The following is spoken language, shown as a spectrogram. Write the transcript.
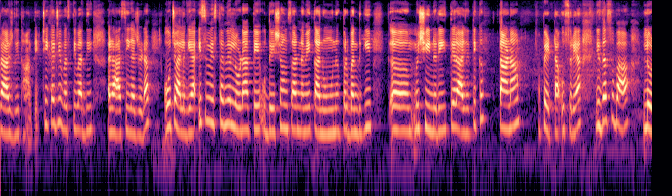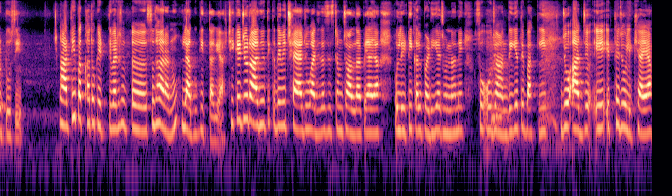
ਰਾਜ ਦੀ ਥਾਂ ਤੇ। ਠੀਕ ਹੈ ਜੀ, ਵਸਤੀਵਾਦੀ ਰਾਜ ਸੀਗਾ ਜਿਹੜਾ, ਉਹ ਚੱਲ ਗਿਆ। ਇਸ ਵਿਵਸਥਾ ਦੀਆਂ ਲੋੜਾਂ ਤੇ ਉਦੇਸ਼ਾਂ ਅਨੁਸਾਰ ਨਵੇਂ ਕਾਨੂੰਨ, ਪ੍ਰਬੰਧਕੀ ਮਸ਼ੀਨਰੀ ਤੇ ਰਾਜਨੀਤਿਕ ਤਾਣਾ ਪੇਟਾ ਉਸਰਿਆ ਜਿਸ ਦਾ ਸੁਭਾਅ ਲੋਟੂ ਸੀ। ਆਰਥਿਕ ਪੱਖਾਂ ਤੋਂ ਖੇਤੀਬਾੜੀ ਸੁ- ਸੁਧਾਰਾਂ ਨੂੰ ਲਾਗੂ ਕੀਤਾ ਗਿਆ। ਠੀਕ ਹੈ ਜੋ ਰਾਜਨੀਤਿਕ ਦੇ ਵਿੱਚ ਹੈ ਜੋ ਅੱਜ ਦਾ ਸਿਸਟਮ ਚੱਲਦਾ ਪਿਆ ਆ ਪੋਲੀਟੀਕਲ ਪੜ੍ਹੀ ਹੈ ਜਿਨ੍ਹਾਂ ਨੇ ਸੋ ਉਹ ਜਾਣਦੀ ਹੈ ਤੇ ਬਾਕੀ ਜੋ ਅੱਜ ਇਹ ਇੱਥੇ ਜੋ ਲਿਖਿਆ ਆ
